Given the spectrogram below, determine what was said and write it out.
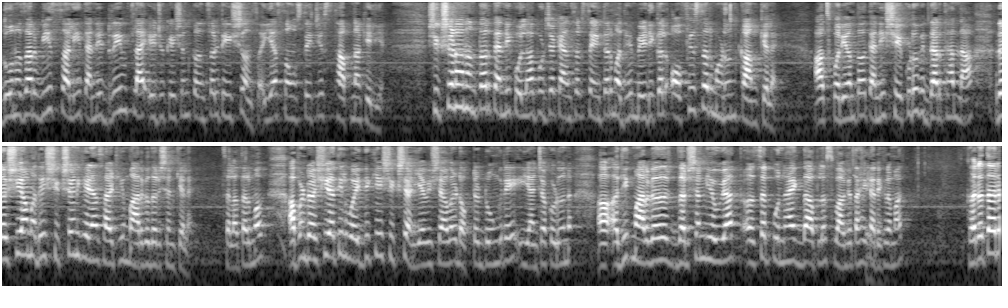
दोन हजार वीस साली त्यांनी ड्रीम फ्लाय एज्युकेशन कन्सल्टेशन्स या संस्थेची स्थापना केली आहे. शिक्षणानंतर त्यांनी कोल्हापूरच्या कॅन्सर सेंटरमध्ये मेडिकल ऑफिसर म्हणून काम केलंय. आजपर्यंत त्यांनी शेकडो विद्यार्थ्यांना रशियामध्ये शिक्षण घेण्यासाठी मार्गदर्शन केलंय. चला तर मग आपण रशियातील वैद्यकीय शिक्षण या विषयावर डॉक्टर डोंगरे यांच्याकडून अधिक मार्गदर्शन घेऊयात. सर पुन्हा एकदा आपलं स्वागत आहे कार्यक्रमात. खरं तर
